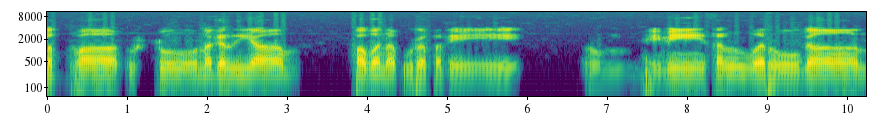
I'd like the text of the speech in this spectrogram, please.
लब्ध्वा तुष्टो नगर्याम् पवनपुरपते रुन्धि मे सर्वरोगान्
